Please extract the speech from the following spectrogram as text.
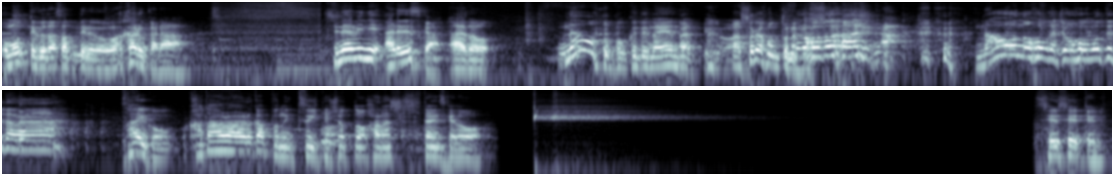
う思ってくださってるの分かるから。ちなみにあれですか？あのなおと僕で悩んだっていうのは。あそれは本当なんです。ななおの方が情報持ってたな。最後カタールワールドカップについてちょっと話聞きたいんですけど。先制点。うん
